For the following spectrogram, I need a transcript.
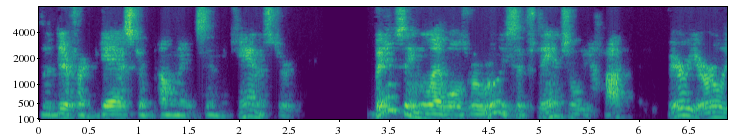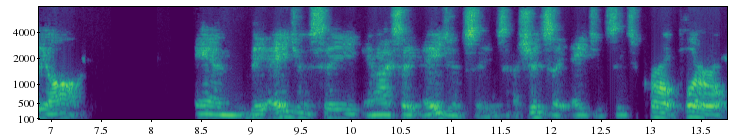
the different gas components in the canister. Benzene levels were really substantially high very early on. And the agency, and I say agencies, I should say agencies, plural, plural,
